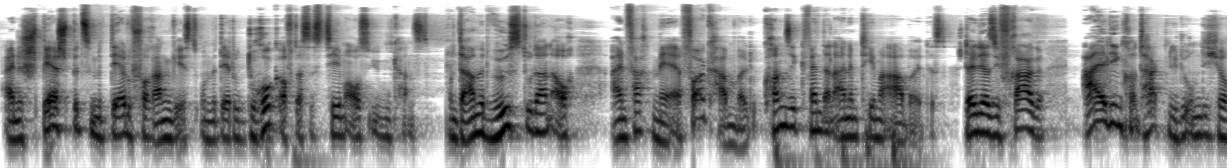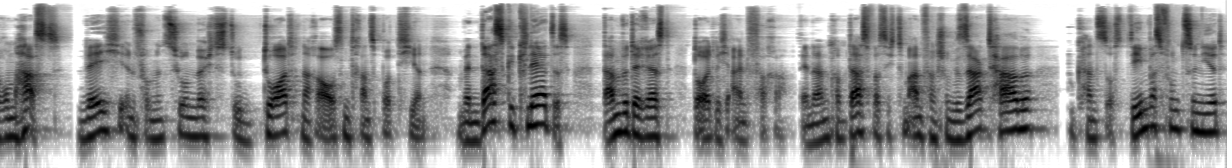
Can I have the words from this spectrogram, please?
Eine Speerspitze, mit der du vorangehst und mit der du Druck auf das System ausüben kannst. Und damit wirst du dann auch einfach mehr Erfolg haben, weil du konsequent an einem Thema arbeitest. Stell dir also die Frage, all den Kontakten, die du um dich herum hast, welche Informationen möchtest du dort nach außen transportieren. Und wenn das geklärt ist, dann wird der Rest deutlich einfacher. Denn dann kommt das, was ich zum Anfang schon gesagt habe. Du kannst aus dem, was funktioniert,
